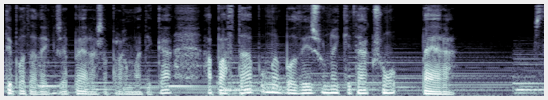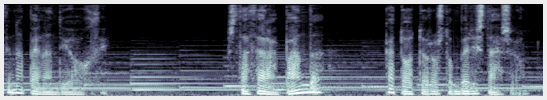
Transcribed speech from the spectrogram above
Τίποτα δεν ξεπέρασα πραγματικά από αυτά που με εμποδίσουν να κοιτάξω πέρα, στην απέναντι όχθη. σταθερά πάντα κατώτερος των περιστάσεων.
